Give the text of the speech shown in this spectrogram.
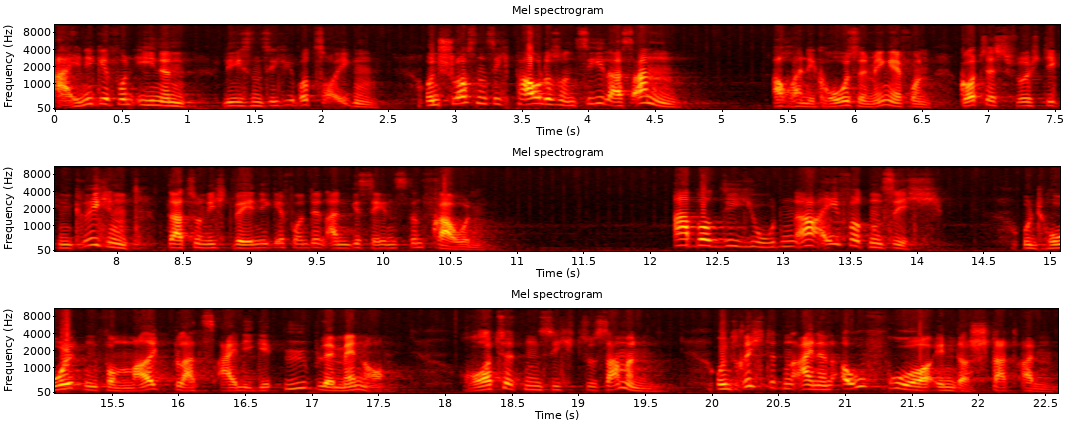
Einige von ihnen ließen sich überzeugen und schlossen sich Paulus und Silas an. Auch eine große Menge von gottesfürchtigen Griechen, dazu nicht wenige von den angesehensten Frauen. Aber die Juden ereiferten sich und holten vom Marktplatz einige üble Männer, rotteten sich zusammen und richteten einen Aufruhr in der Stadt an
